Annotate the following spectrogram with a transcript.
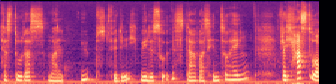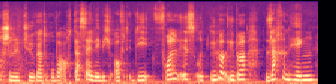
dass du das mal übst für dich, wie das so ist, da was hinzuhängen. Vielleicht hast du auch schon eine Türgarderobe, auch das erlebe ich oft, die voll ist und über über Sachen hängen,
